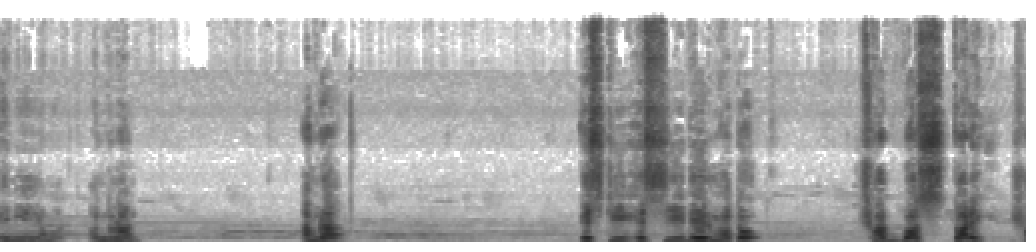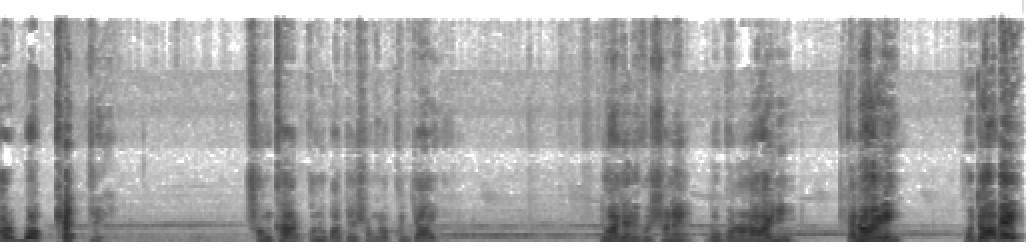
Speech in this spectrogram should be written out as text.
এই নিয়েই আমার আন্দোলন। আমরা এসটি, এসসিদের মতো সর্বস্তরে, সর্বক্ষেত্রে সংখ্যার অনুপাতে সংরক্ষণ চাই। দু হাজার একুশ সনে লোক গণনা হয়নি। কেন হয়নি? হতে হবে।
